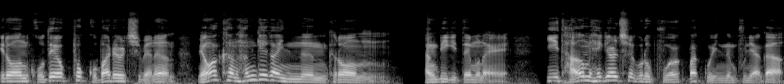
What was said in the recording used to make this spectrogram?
이런 고대역폭 고발열 칩에는 명확한 한계가 있는 그런 장비이기 때문에 이 다음 해결책으로 부각받고 있는 분야가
